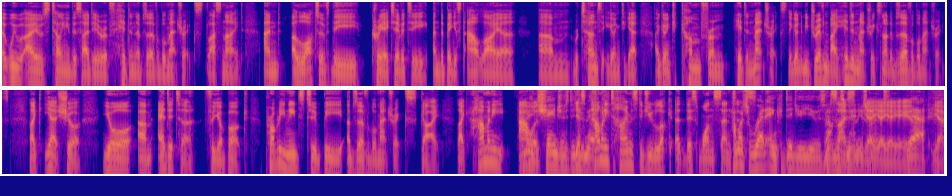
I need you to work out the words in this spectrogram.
uh, we, I was telling you this idea of hidden observable metrics last night, and a lot of the creativity and the biggest outlier um, returns that you're going to get are going to come from hidden metrics. They're going to be driven by hidden metrics, not observable metrics. Like, yeah, sure, your um, editor for your book probably needs to be observable metrics guy. Like, how many how hours many changes did yes, you make? How many times did you look at this one sentence? How much red ink did you use Precisely. on this manuscript? Yeah, yeah, yeah, yeah, yeah, yeah.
